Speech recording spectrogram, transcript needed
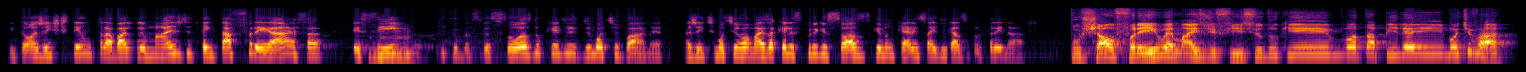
Então a gente tem um trabalho mais de tentar frear essa, esse uhum. ímpeto das pessoas do que de, de, motivar, né? A gente motiva mais aqueles preguiçosos que não querem sair de casa para treinar puxar o freio é mais difícil do que botar pilha e motivar.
